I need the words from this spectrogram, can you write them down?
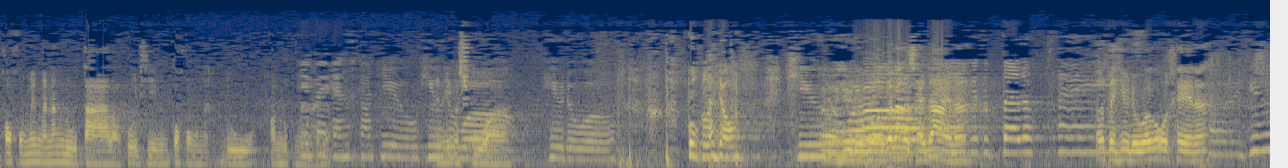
เขาคงไม่มานั่งดูตาหรอกพูดอีกทีมันก็คงน่ะดูความหนุกหนา นี่ไปน ends got you อั heal นนี้ the ก็ชัวร์ world heal the world ปลุกระดม heal เออ the Heal the World ก็น่าจะใช้ได้นะ Make it a better place เออแต่ฮิวเดอร์ก็โอเคนะ for you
